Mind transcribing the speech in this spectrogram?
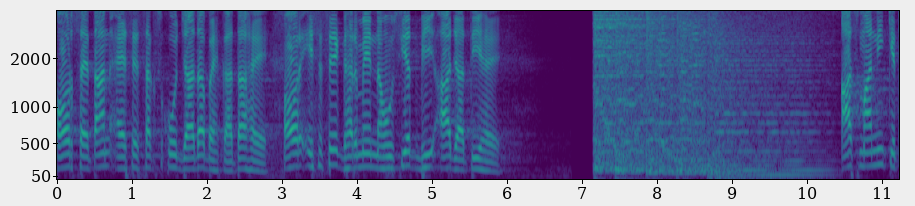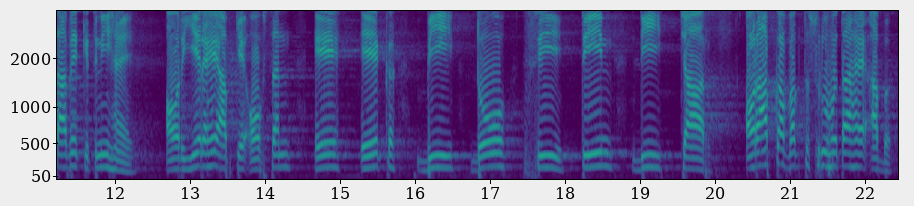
और शैतान ऐसे शख्स को ज़्यादा बहकाता है और इससे घर में नहूसियत भी आ जाती है। आसमानी किताबें कितनी हैं? और ये रहे आपके ऑप्शन ए, एक, बी, दो, सी, तीन, डी, चार। और आपका वक्त शुरू होता है अब।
